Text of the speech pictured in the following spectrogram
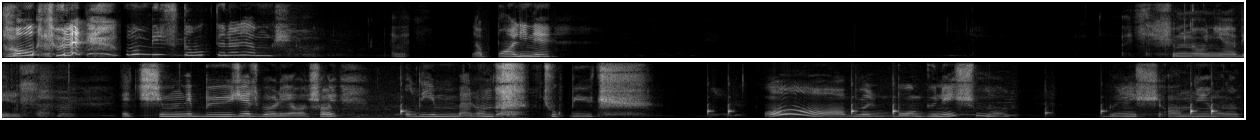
Tavuk döner. Oğlum birisi tavuk döner yapmış. Evet. Ya Bali ne? Evet, şimdi oynayabiliriz. Evet şimdi büyüyeceğiz böyle yavaş yavaş. Alayım ben onu. Çok büyük. Oo, böyle bu güneş mi? Güneş anlayamadım.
